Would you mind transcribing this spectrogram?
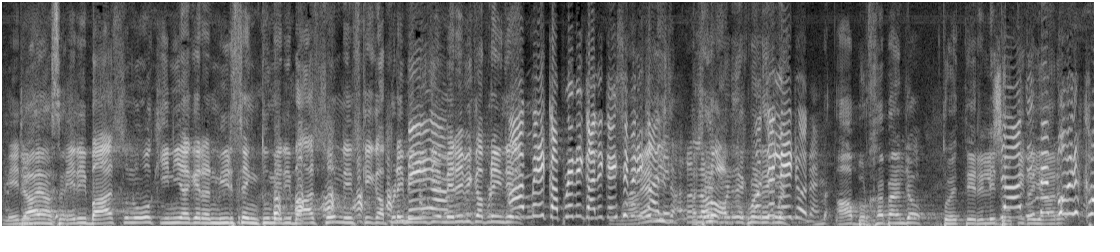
मेरी जा यहाँ से। मेरी बात सुनो कीनिया के रणवीर सिंह तू मेरी बात सुन इसके कपड़े भी दे आप- मेरे भी कपड़े नहीं आप मेरे कपड़े निकाले कैसे भी मैं निकाले? लड़ो एक मिनट एक मिनट मुझे लेट हो रहा है। आप बुरखा पहन जाओ तो तेरे लिए धोती तैयार है। बुरखा?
